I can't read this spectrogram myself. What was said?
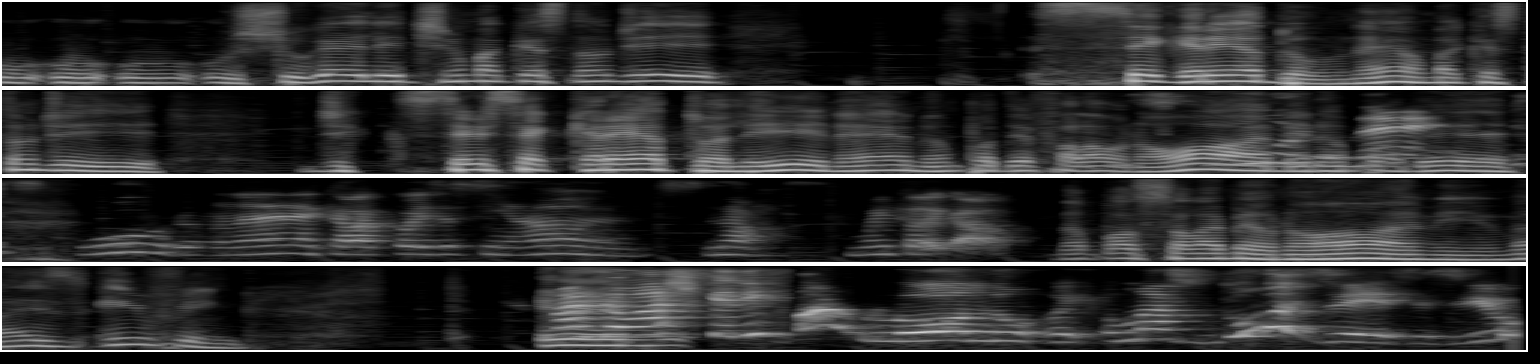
o, o, o Sugar ele tinha uma questão de segredo, né, uma questão de, de ser secreto ali, né, não poder falar o nome, não né? poder... Escuro, né, aquela coisa assim, ah, não, muito legal. Não posso falar meu nome, mas, enfim... Mas eu acho que ele falou no, umas duas vezes, viu?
